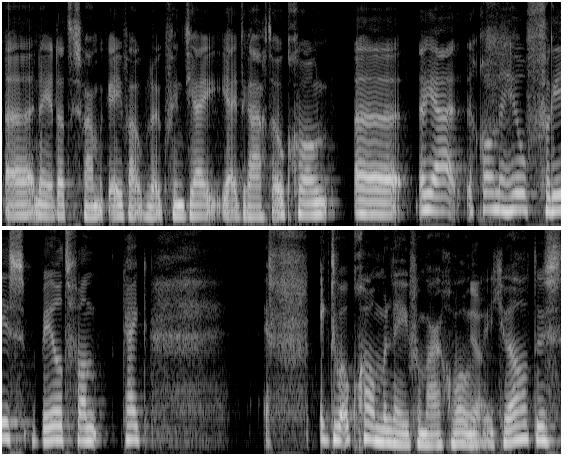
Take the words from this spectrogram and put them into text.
eh, nou ja, dat is waarom ik Eva ook leuk vind. Jij, jij draagt ook gewoon, eh, nou ja, gewoon een heel fris beeld van... Kijk, ik doe ook gewoon mijn leven maar gewoon, Ja. weet je wel. Dus,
